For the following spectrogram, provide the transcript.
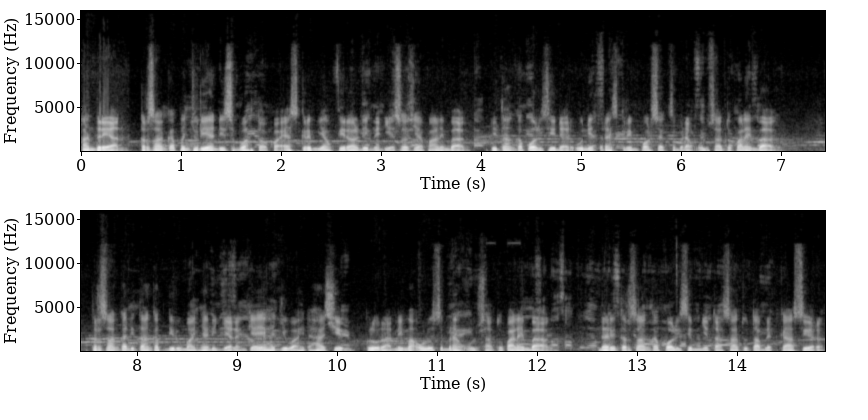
Andrean, tersangka pencurian di sebuah toko es krim yang viral di media sosial Palembang, ditangkap polisi dari unit reskrim Polsek Seberang Ulu 1 Palembang. Tersangka ditangkap di rumahnya di Jalan Kiai Haji Wahid Hashim, Kelurahan 5 Ulu Seberang Ulu 1 Palembang. Dari tersangka polisi menyita satu tablet kasir,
